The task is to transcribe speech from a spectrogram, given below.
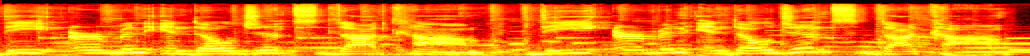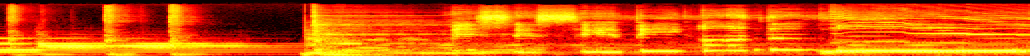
theurbanindulgence.com. The Urban indulgence.com. Mississippi on the move.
